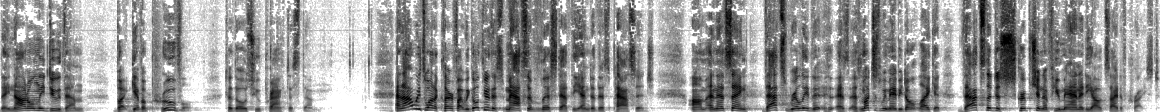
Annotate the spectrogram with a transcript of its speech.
they not only do them, but give approval to those who practice them. And I always want to clarify we go through this massive list at the end of this passage. Um, and that's saying that's really the, as, as much as we maybe don't like it, that's the description of humanity outside of Christ.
